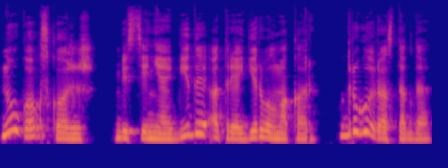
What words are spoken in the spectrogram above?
Ну, как скажешь, без тени обиды отреагировал Макар. В другой раз тогда.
